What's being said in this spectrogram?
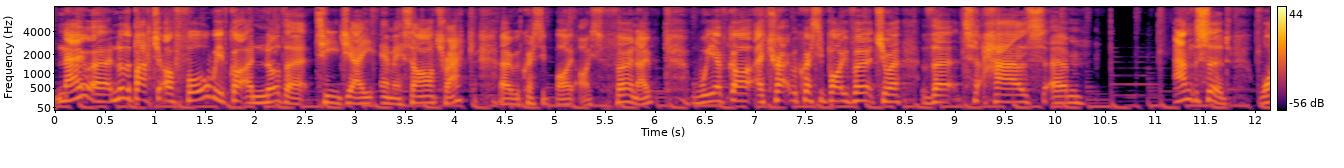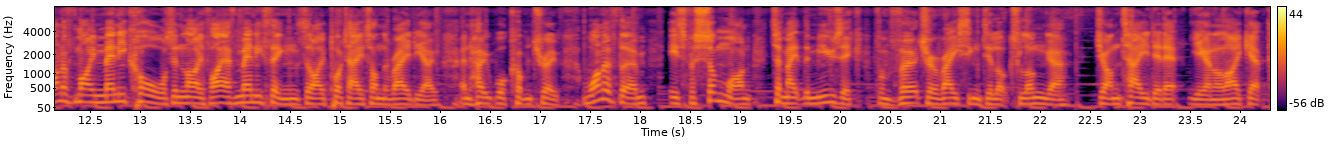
now. Uh, another batch of four. We've got another TJ MSR track uh, requested by Ice Iceferno. We have got a track requested by Virtua that has. Um, answered one of my many calls in life. I have many things that I put out on the radio and hope will come true. One of them is for someone to make the music from Virtua Racing Deluxe Lunga. John Tay did it. You're going to like it.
